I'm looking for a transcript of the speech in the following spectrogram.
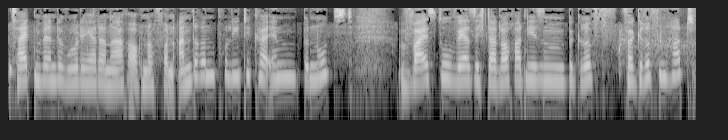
Zeitenwende wurde ja danach auch noch von anderen PolitikerInnen benutzt. Weißt du, wer sich da noch an diesem Begriff vergriffen hat?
